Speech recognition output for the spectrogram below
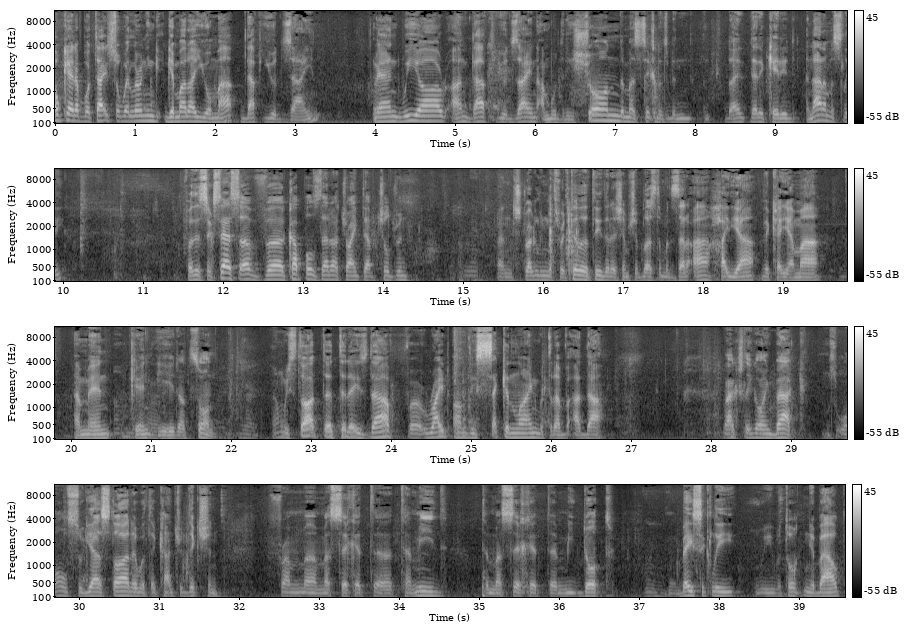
Okay, Rabotai, so we're learning Gemara Yoma, Daf Yud Zayin. And we are on Daf Yud Zayin Amud Rishon. The Masik has been dedicated anonymously for the success of uh, couples that are trying to have children and struggling with fertility, that Hashem should bless them with Zar'a, Haya, V'Kayama, Amen, Ken Yihiratzon. And we start uh, today's Daf uh, right on the second line with Rav Ada. We're actually going back so all sugya started with a contradiction from uh, Masechet uh, Tamid to Masechet uh, Midot. Basically, we were talking about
